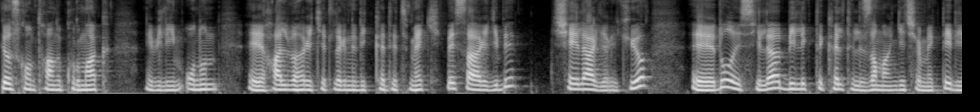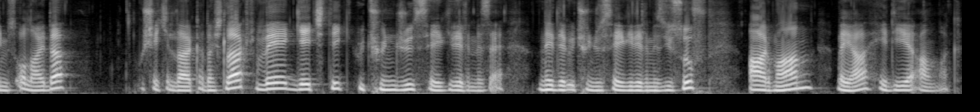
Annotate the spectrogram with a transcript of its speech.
göz kontağını kurmak, ne bileyim onun e, hal ve hareketlerine dikkat etmek vesaire gibi şeyler gerekiyor. E, dolayısıyla birlikte kaliteli zaman geçirmek dediğimiz olayda bu şekilde arkadaşlar ve geçtik üçüncü sevgi dilimize. Nedir üçüncü sevgi dilimiz Yusuf? Armağan veya hediye almak.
